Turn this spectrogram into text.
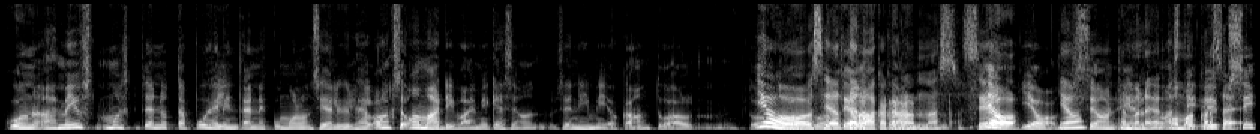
kun äh, mä just muistin ottaa puhelin tänne, kun mulla on siellä ylhäällä. Onko se Omadi vai mikä se on se nimi, joka on tuolla? tuolla joo, tuolla, siellä telakkarannassa. Se, joo, joo, se on ehdottomasti yksi.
